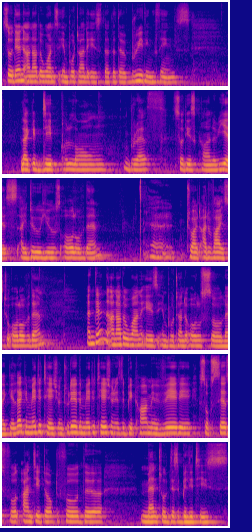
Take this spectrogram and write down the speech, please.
So then another one's important is that the breathing things like a deep, long breath. So this kind of, yes, I do use all of them, uh, try to advise to all of them. And then another one is important also, like, like meditation. Today the meditation is becoming very successful antidote for the mental disabilities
